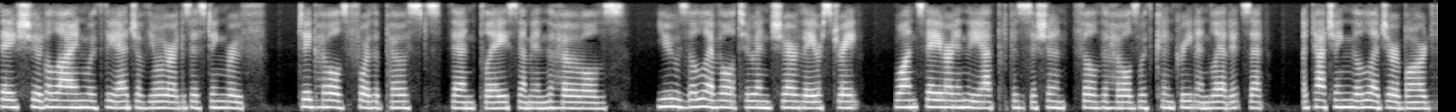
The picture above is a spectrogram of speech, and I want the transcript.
They should align with the edge of your existing roof. Dig holes for the posts, then place them in the holes. Use a level to ensure they are straight. Once they are in the apt position, fill the holes with concrete and let it set. Attaching the ledger board.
